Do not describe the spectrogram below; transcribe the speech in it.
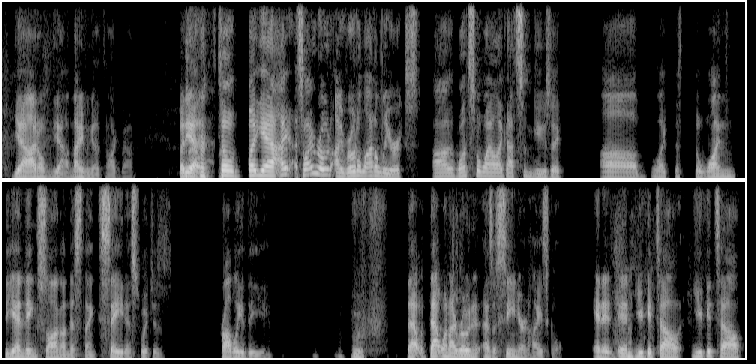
yeah, I don't yeah, I'm not even going to talk about. Them. But yeah, so but yeah, I so I wrote I wrote a lot of lyrics uh, once in a while, I got some music, uh, like the the one the ending song on this thing, "Sadist," which is probably the oof, that that one I wrote as a senior in high school, and it and you could tell you could tell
